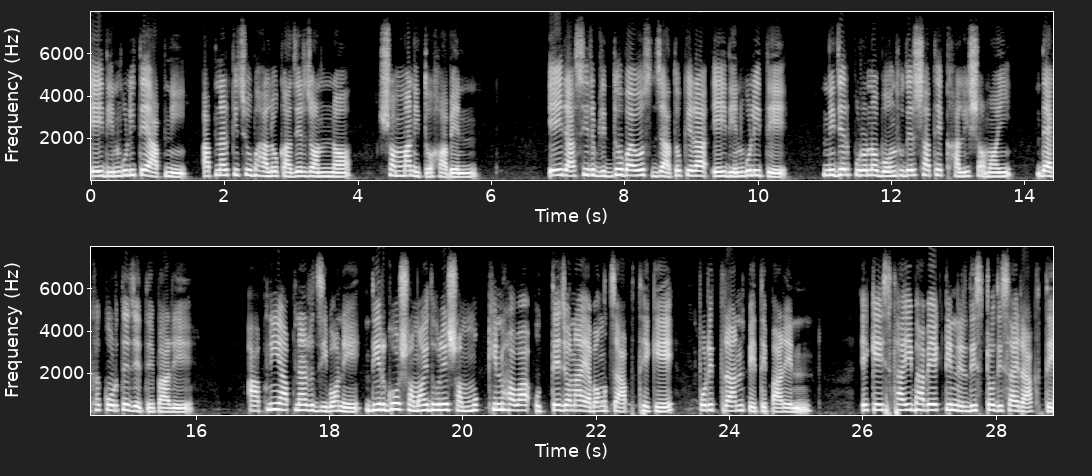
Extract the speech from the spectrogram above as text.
এই দিনগুলিতে আপনি আপনার কিছু ভালো কাজের জন্য সম্মানিত হবেন। এই রাশির বৃদ্ধ বয়স জাতকেরা এই দিনগুলিতে নিজের পুরনো বন্ধুদের সাথে খালি সময় দেখা করতে যেতে পারে। আপনি আপনার জীবনে দীর্ঘ সময় ধরে সম্মুখীন হওয়া উত্তেজনা এবং চাপ থেকে পরিত্রাণ পেতে পারেন। একে স্থায়ীভাবে একটি নির্দিষ্ট দিশায় রাখতে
